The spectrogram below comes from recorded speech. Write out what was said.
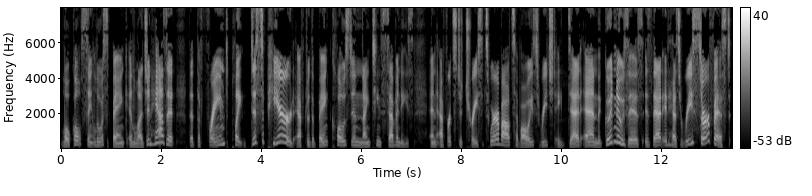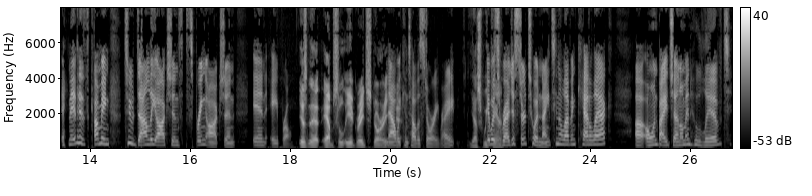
local St. Louis bank, and legend has it that the framed plate disappeared after the bank closed in 1970s, and efforts to trace its whereabouts have always reached a dead end. The good news is is that it has resurfaced, and it is coming to Donley Auctions spring auction in April. Isn't that absolutely a great story? Now we can tell the story, right? Yes, we it was registered to a 1911 Cadillac uh, owned by a gentleman who lived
